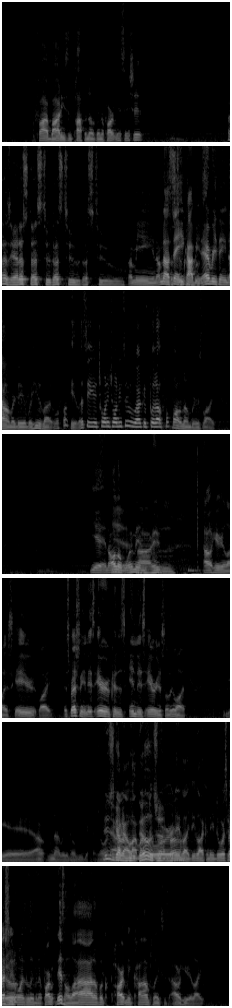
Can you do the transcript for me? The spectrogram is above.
five bodies is popping up in apartments and shit. That's yeah. That's that's too. That's too. That's too. I mean, I'm not saying he copied common. everything Dahmer did, but he was like, "Well, fuck it. Let's see in 2022 I could put up football numbers." Like, yeah, and all the women Nah, he- mm. out here like scared, like especially in this area because it's in this area, so they're like, "Yeah, I'm not really gonna be." Going You just out. I gotta gotta move lock my diligent, door." They bro. like they locking their door, especially Yeah. the ones that live in apartment. There's a lot of apartment complexes out here, like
